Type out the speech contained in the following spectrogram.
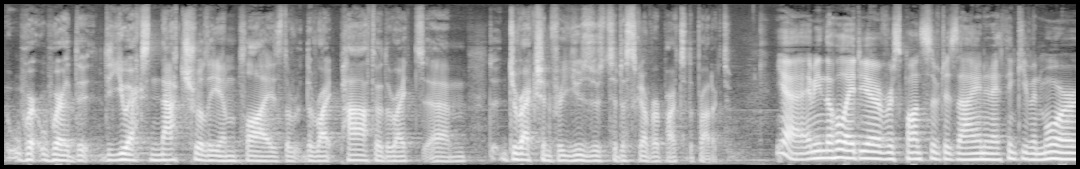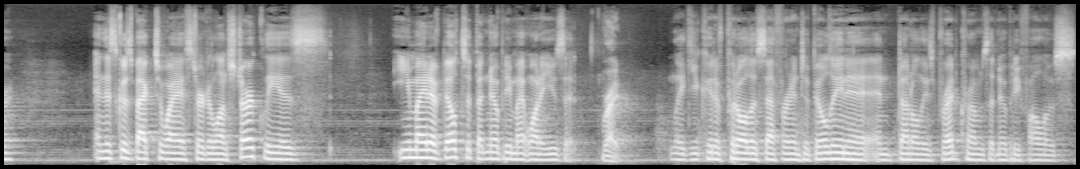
where where the, the UX naturally implies the the right path or the right um, direction for users to discover parts of the product. Yeah, I mean the whole idea of responsive design, and I think even more, and this goes back to why I started Launch Darkly, is you might have built it, but nobody might want to use it. Right. Like you could have put all this effort into building it and done all these breadcrumbs that nobody follows.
